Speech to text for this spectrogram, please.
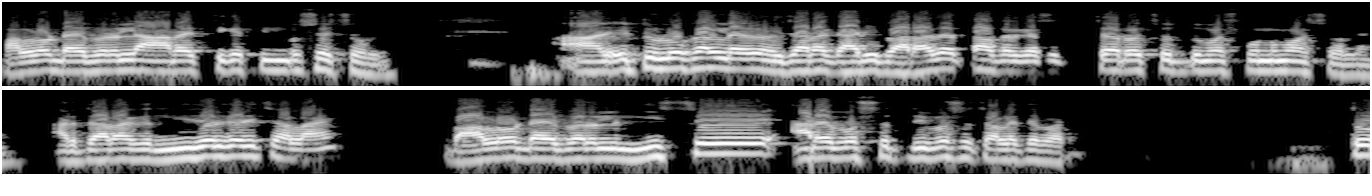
ভালো ড্রাইভার হলে আড়াই থেকে তিন বছর চলে। আর একটু লোকাল ড্রাইভার যারা গাড়ি ভাড়া দেয়, তাদের কাছে তেরো, চোদ্দ মাস, পনেরো মাস চলে। আর যারা নিজের গাড়ি চালায়, ভালো ড্রাইভার হলে নিচে আড়াই বছর, দুই বছর চালাতে পারে। তো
